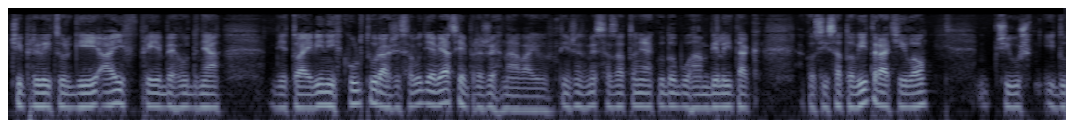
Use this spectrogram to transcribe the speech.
či pri liturgii aj v priebehu dňa. Je to aj v iných kultúrach, že sa ľudia viacej prežehnávajú. Tým, že sme sa za to nejakú dobu hambili, tak ako si sa to vytratilo či už idú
